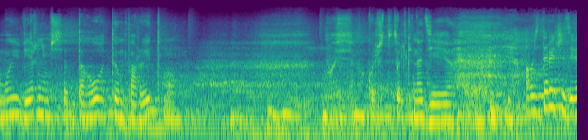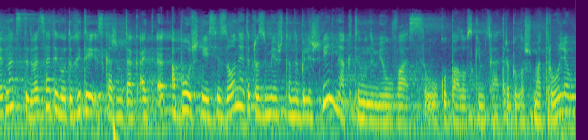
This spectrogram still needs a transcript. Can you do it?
мы вернемся да таго тэмпарытму пакуль што толькі надзея А вось дарэчы 19 20 год гэты скажем так апошнія сезоны так разумею што яны былі ж вельмі актыўнымі ў вас у купалаўскім тэатры было шмат роляў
